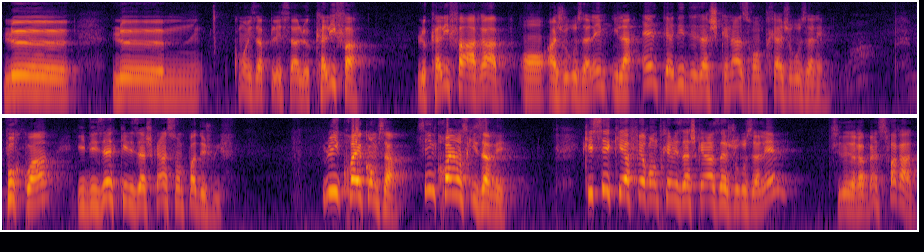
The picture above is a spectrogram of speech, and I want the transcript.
Le, le, comment ils appelaient ça? Le califat. Le califat arabe à Jérusalem, il a interdit des Ashkenazes rentrer à Jérusalem. Pourquoi? Il disait que les Ashkenazes ne sont pas des juifs. Lui, il croyait comme ça. C'est une croyance qu'ils avaient. Qui c'est qui a fait rentrer les Ashkenazes à Jérusalem? C'est les rabbins Sfarad.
